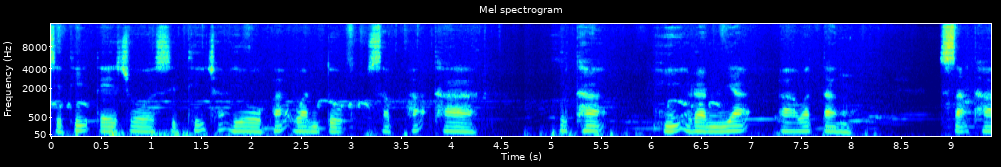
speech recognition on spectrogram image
สิทธิเตโช สิทธิชโยพระวันตุสัพพทา พุทธหิรัญญะ อาวัตตังสัทธา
